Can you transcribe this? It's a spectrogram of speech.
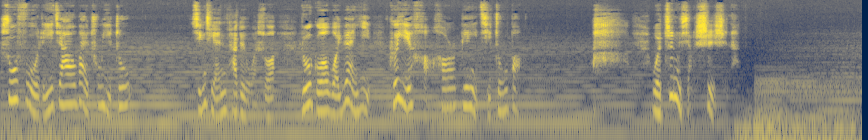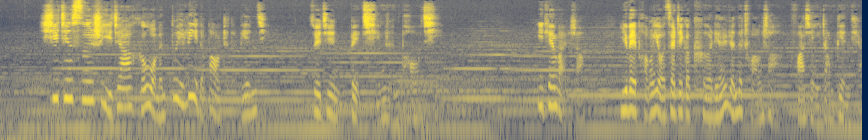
叔父离家外出一周。行前，他对我说：“如果我愿意，可以好好编一期周报。”啊，我正想试试呢。希金斯是一家和我们对立的报纸的编辑，最近被情人抛弃。一天晚上，一位朋友在这个可怜人的床上发现一张便条，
